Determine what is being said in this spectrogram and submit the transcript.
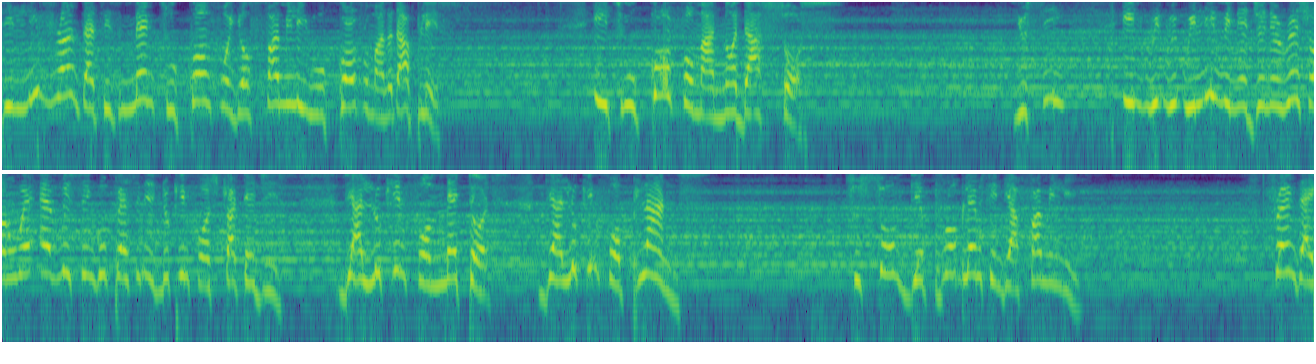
deliverance that is meant to come for your family will come from another place. It will come from another source. You see in we, we, live in a generation where every single person is looking for strategies. They are looking for methods. They are looking for plans to solve the problems in their family Friends, I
